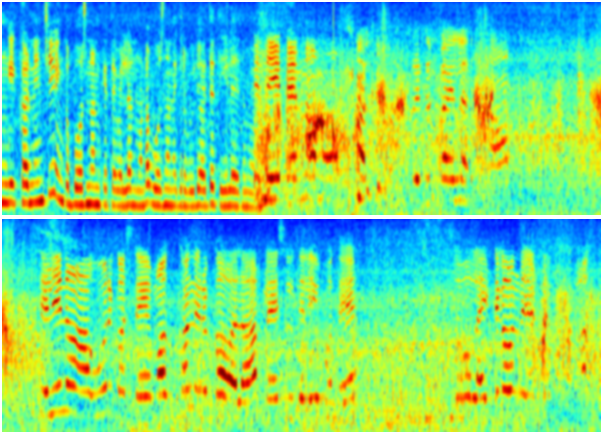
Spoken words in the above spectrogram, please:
ఇంక ఇక్కడ నుంచి ఇంకా భోజనానికి అయితే వెళ్ళానమాట. భోజనం దగ్గర వీడియో అయితే తీయలేదు మేము. తెలియను ఆ ఊరికి వస్తే మొత్తం తిరుక్కోవాలా? ప్లేసులు తెలియకపోతే. సో లైట్గా ఉంది. అంటే పర్వాలేదు,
